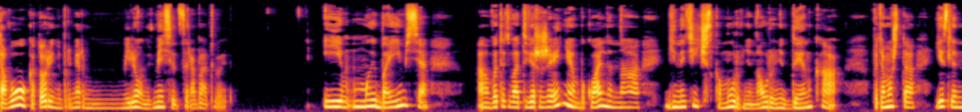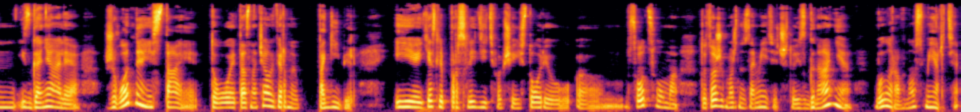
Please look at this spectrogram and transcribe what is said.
того, который, например, миллион в месяц зарабатывает. И мы боимся а, вот этого отвержения буквально на генетическом уровне, на уровне ДНК. Потому что если изгоняли животное из стаи, то это означало верную погибель. И если проследить вообще историю э, социума, то тоже можно заметить, что изгнание было равно смерти.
